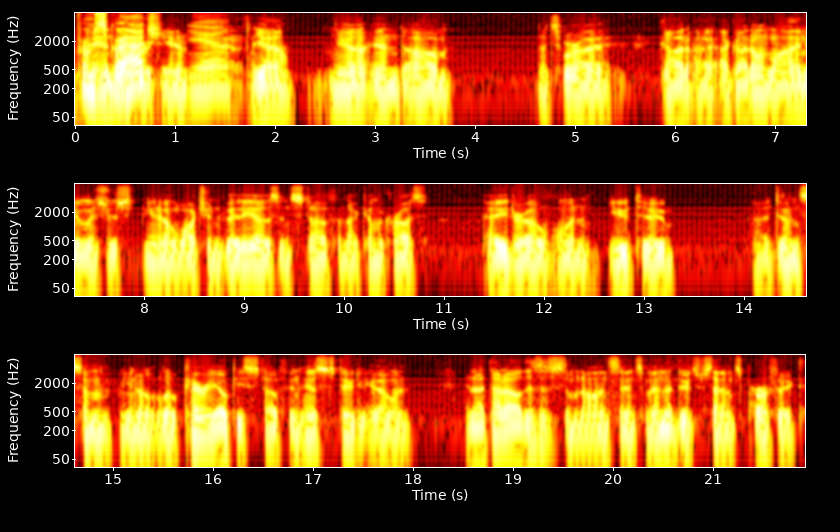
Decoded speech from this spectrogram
From scratch. again. Yeah. Yeah, yeah, and um, that's where I got I, I got online and was just you know watching videos and stuff, and I come across Pedro on YouTube uh, doing some you know little karaoke stuff in his studio, and and I thought, oh, this is some nonsense, man. That dude sounds perfect.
